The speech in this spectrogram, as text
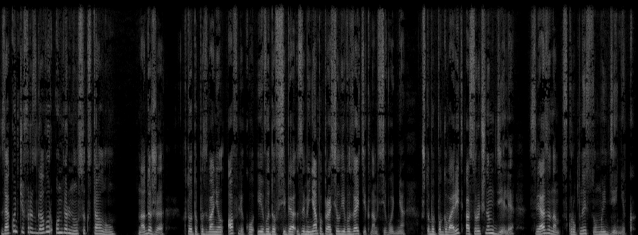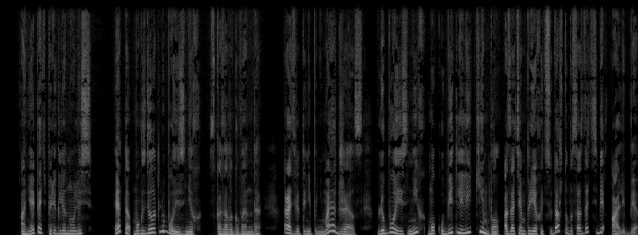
Закончив разговор, он вернулся к столу. Надо же, кто-то позвонил Афлику и, выдав себя за меня, попросил его зайти к нам сегодня, чтобы поговорить о срочном деле, связанном с крупной суммой денег. Они опять переглянулись. «Это мог сделать любой из них», — сказала Гвенда. «Разве ты не понимаешь, Джейлс? Любой из них мог убить Лили Кимбл, а затем приехать сюда, чтобы создать себе алиби».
